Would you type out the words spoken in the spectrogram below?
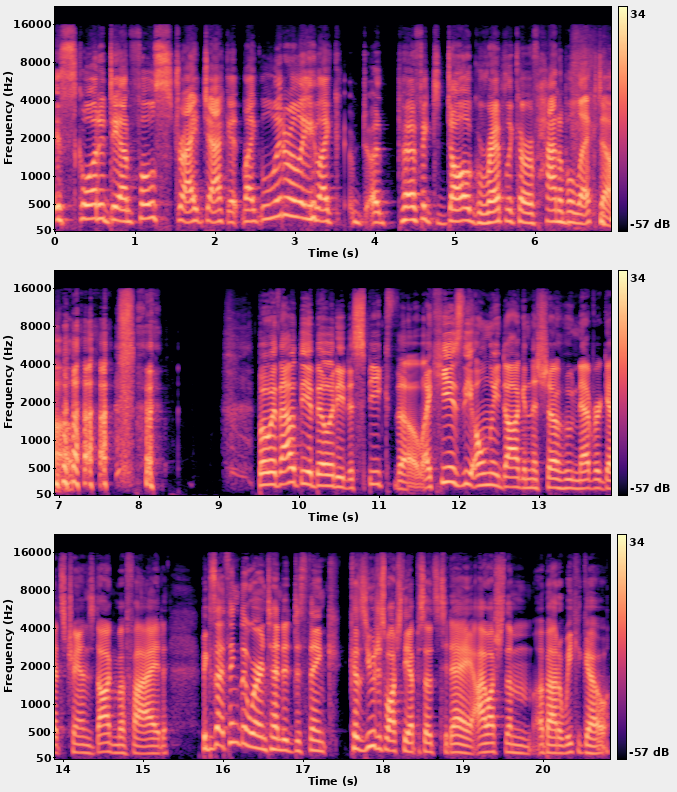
escorted down, full straight jacket, like literally like a perfect dog replica of Hannibal Lecter. But without the ability to speak, though, like he is the only dog in the show who never gets transdogmified. Because I think that we're intended to think, because you just watched the episodes today, I watched them about a week ago.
